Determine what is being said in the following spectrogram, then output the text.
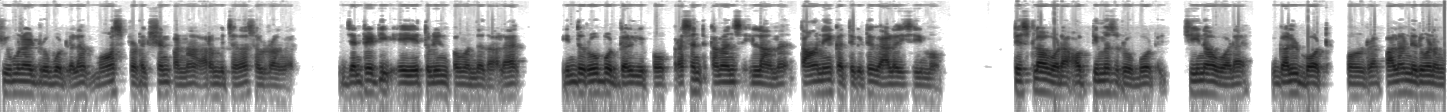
ஹியூமனாய்டு ரோபோட்களை மாஸ் ப்ரொடக்ஷன் பண்ண ஆரம்பிச்சதா சொல்றாங்க. ஜென்ரேட்டிவ் ஏஐ தொழில்நுட்பம் வந்ததால இந்த ரோபோட்கள் இப்போ ப்ரெசன்ட் கமெண்ட்ஸ் இல்லாம தானே கத்துக்கிட்டு வேலை செய்யுமா டெஸ்லாவோட ஆப்டிமஸ் ரோபோட் சீனாவோட கல்பாட் போன்ற பல நிறுவனங்கள்.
